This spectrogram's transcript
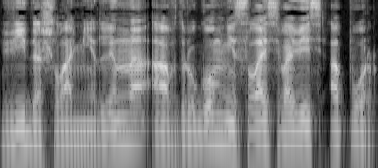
вида шла медленно, а в другом неслась во весь опор?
